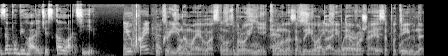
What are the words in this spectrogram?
запобігають ескалації. Україна має власне озброєння, яким вона завдає ударів, де вважає за потрібне.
